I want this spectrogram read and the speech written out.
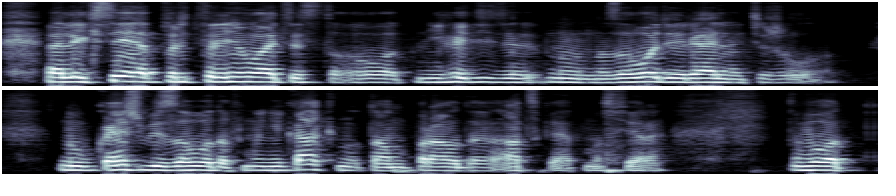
Алексей от предпринимательства. Вот, не ходите, ну, на заводе реально тяжело. Ну, конечно, без заводов мы никак, но там, правда, адская атмосфера. Вот.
